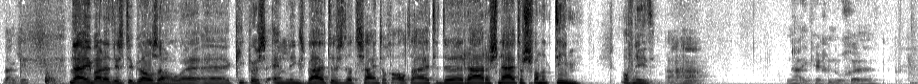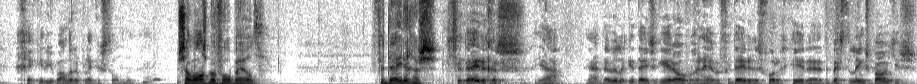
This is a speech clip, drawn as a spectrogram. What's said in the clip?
Dank je. Nee, maar dat is natuurlijk wel zo. Hè. Eh, keepers en linksbuitens, dat zijn toch altijd de rare snuiters van het team. Of niet? Aha. Nou, ik ken genoeg eh, gekken die op andere plekken stonden. Zoals bijvoorbeeld verdedigers. Verdedigers, ja. ja. Daar wil ik het deze keer over gaan hebben. Verdedigers, vorige keer eh, de beste linkspootjes.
